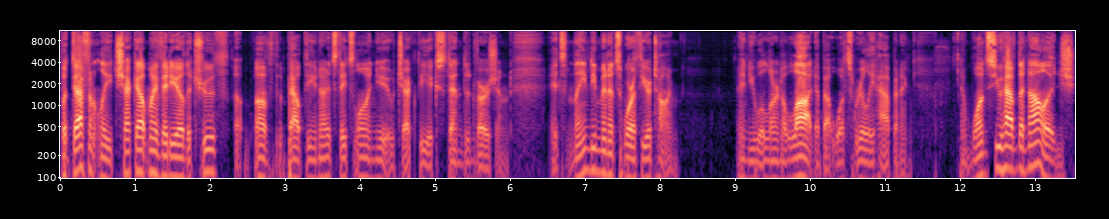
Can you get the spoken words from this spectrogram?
But definitely check out my video, "The Truth of, About the United States Law and You." Check the extended version. It's 90 minutes worth your time, and you will learn a lot about what's really happening. And once you have the knowledge,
